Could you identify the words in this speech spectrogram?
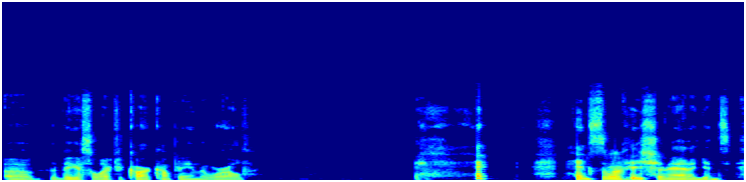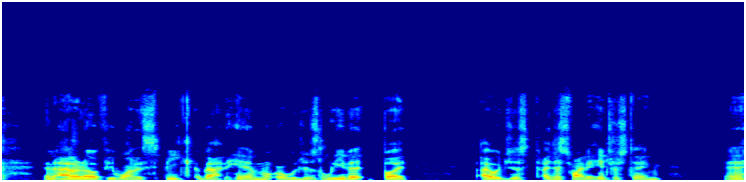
of the biggest electric car company in the world and some of his shenanigans. And I don't know if you want to speak about him or we'll just leave it, but I would just I just find it interesting to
